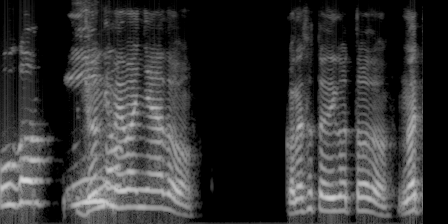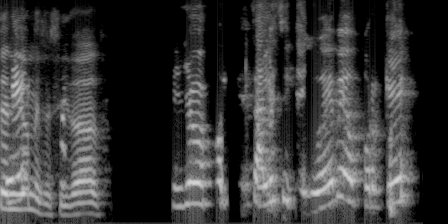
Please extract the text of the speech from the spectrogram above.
Hugo, y Yo ni no, me he bañado. Con eso te digo todo. No he tenido necesidad. Y yo, ¿por qué sales si te llueve o por qué?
